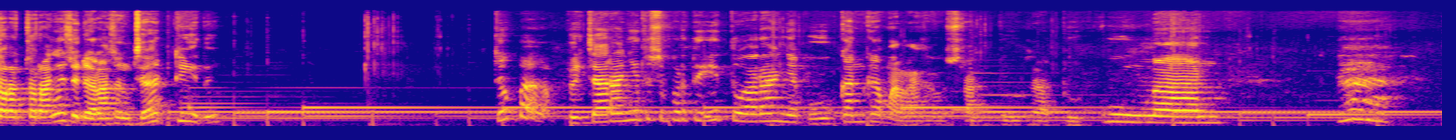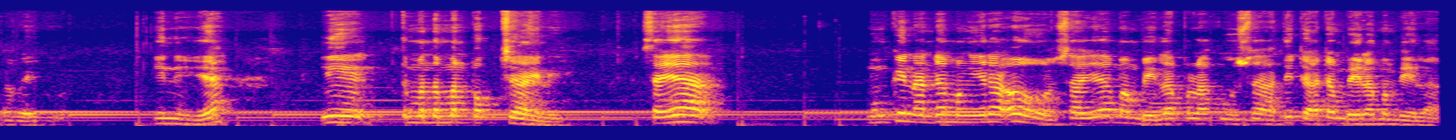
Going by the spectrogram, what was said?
coret-corannya sudah langsung jadi itu. Coba bicaranya itu seperti itu arahnya bukan kan malah surat dukungan? Ah bapak ibu ini ya ini teman-teman Pokja ini saya mungkin anda mengira oh saya membela pelaku usaha tidak ada membela membela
